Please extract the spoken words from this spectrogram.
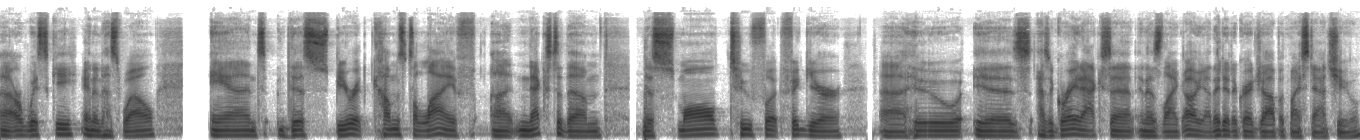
uh, or whiskey in it as well. And this spirit comes to life uh, next to them. This small two foot figure uh, who is has a great accent and is like, "Oh yeah, they did a great job with my statue."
